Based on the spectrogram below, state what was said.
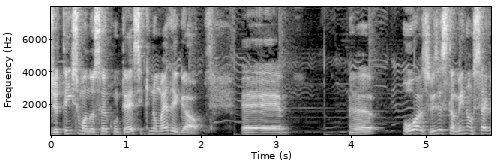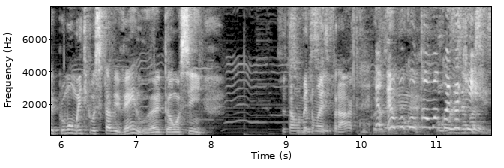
Já tem isso uma noção que acontece que não é legal. É, é, ou às vezes também não serve pro momento que você tá vivendo, né? Então, assim, Você tá um Se momento você- mais fraco, Eu, eu vou contar uma Ou, coisa aqui. assim,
